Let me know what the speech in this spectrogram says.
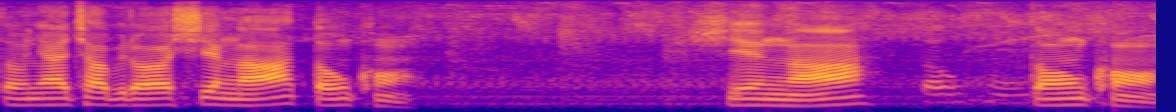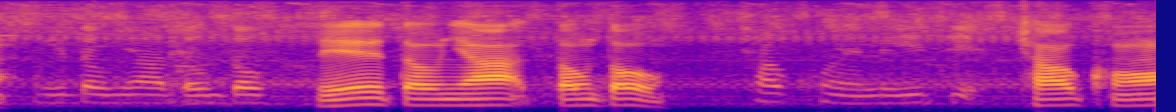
396ပြီးတော့85 3ခွန်85 3ခွန်439 33 439 33 6ခွန်41 6ခွန်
